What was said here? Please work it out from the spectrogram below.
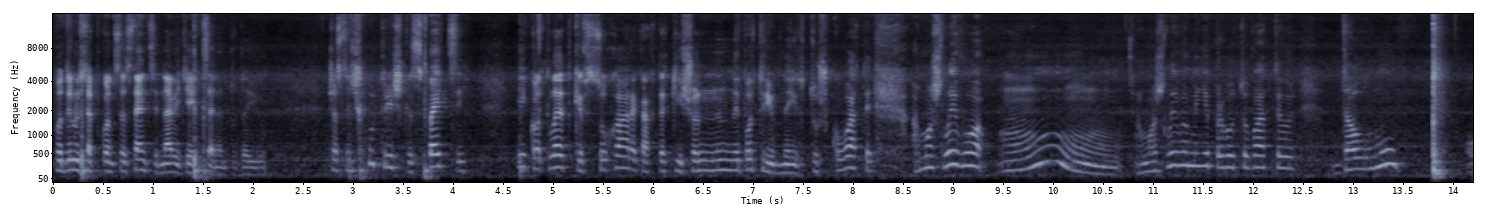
Подивлюся по консистенції, навіть яйця не додаю. Часничку трішки, спецій. І котлетки в сухариках такі, що не потрібно їх тушкувати. А можливо, а можливо мені приготувати долму. О,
